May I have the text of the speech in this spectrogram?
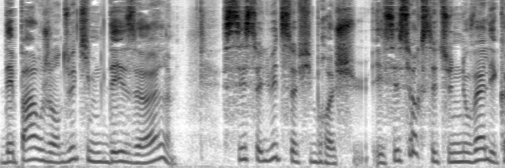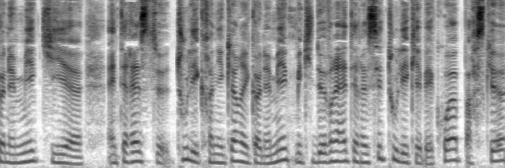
départ aujourd'hui qui me désole. C'est celui de Sophie Brochu. Et c'est sûr que c'est une nouvelle économique qui euh, intéresse tous les chroniqueurs économiques, mais qui devrait intéresser tous les Québécois parce que, euh,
